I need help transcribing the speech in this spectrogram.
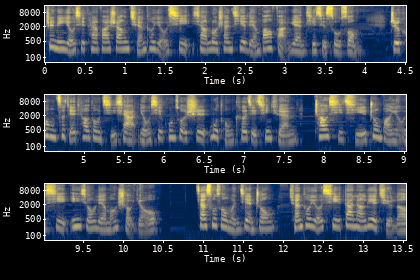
知名游戏开发商拳头游戏向洛杉矶联邦法院提起诉讼，指控字节跳动旗下游戏工作室牧童科技侵权、抄袭其重磅游戏《英雄联盟》手游。在诉讼文件中，拳头游戏大量列举了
